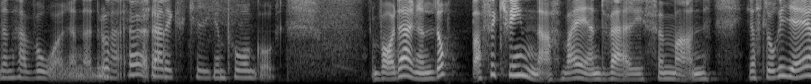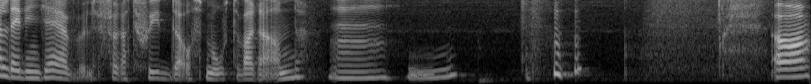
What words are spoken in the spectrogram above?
den här våren när de Låt här höra. kärlekskrigen pågår. Vad är en loppa för kvinna? Vad är en dvärg för man? Jag slår ihjäl dig din djävul för att skydda oss mot varann. Ja,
